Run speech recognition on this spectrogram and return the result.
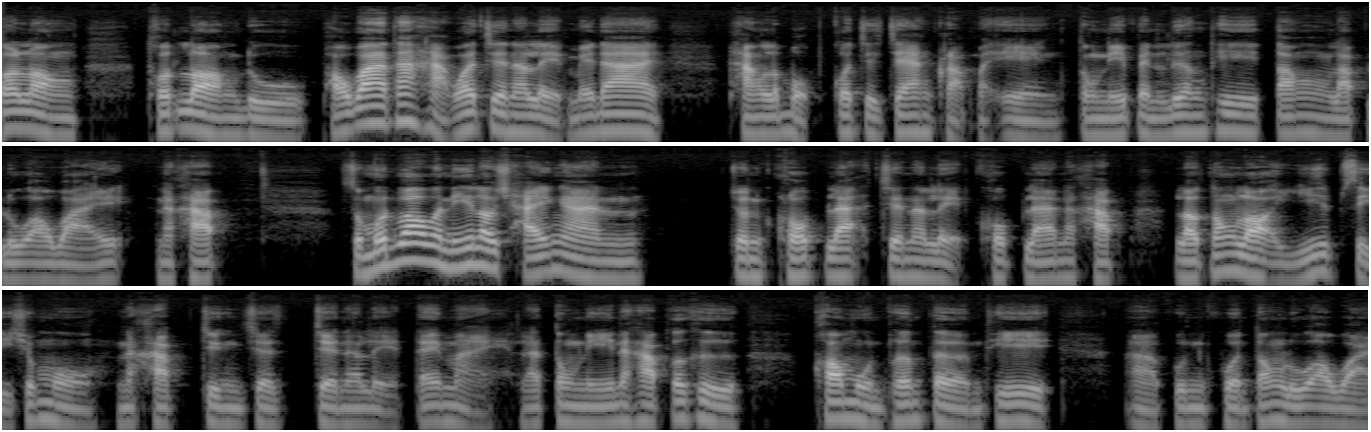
ก็ลองทดลองดู เพราะว่าถ้าหากว่า generate ไม่ได้ ทางระบบก็จะแจ้งกลับมาเอง ตรงนี้เป็นเรื่องที่ต้องรับรู้เอาไว้นะครับ สมมุติว่าวันนี้เราใช้งาน จนครบและ generate ครบแล้วนะครับ เราต้องรออีก 24 ชั่วโมงนะครับ จึงจะ generate ได้ใหม่ และตรงนี้นะครับก็คือข้อมูลเพิ่มเติมที่คุณควรต้องรู้เอาไว้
